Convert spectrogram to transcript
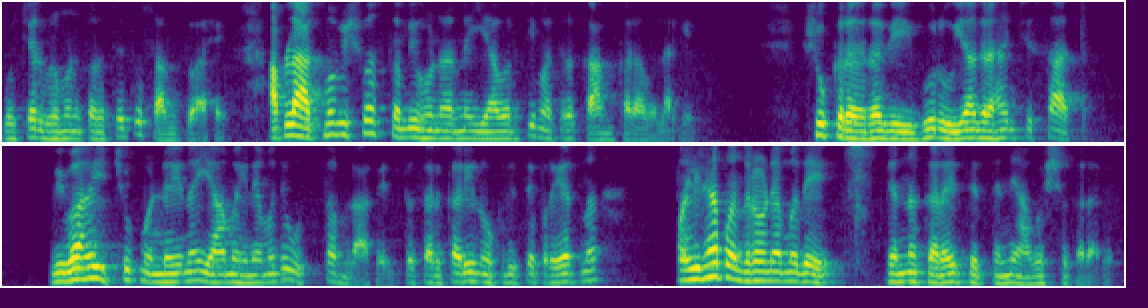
गोचर भ्रमण करतोय तो सांगतो आहे. आपला आत्मविश्वास कमी होणार नाही यावरती मात्र काम करावं लागेल. शुक्र रवी गुरु या ग्रहांची साथ. विवाह इच्छुक मंडळींना या महिन्यामध्ये उत्तम लाभेल. तर सरकारी नोकरीचे प्रयत्न पहिल्या पंधरवड्यामध्ये ज्यांना करायचे आहेत त्यांनी अवश्य करावेत.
